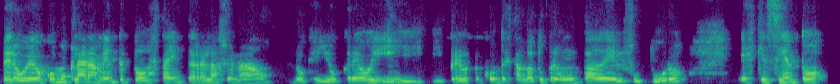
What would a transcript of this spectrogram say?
pero veo como claramente todo está interrelacionado. Lo que yo creo, y contestando a tu pregunta del futuro, es que siento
